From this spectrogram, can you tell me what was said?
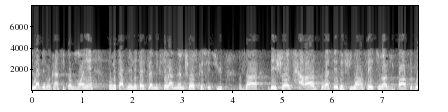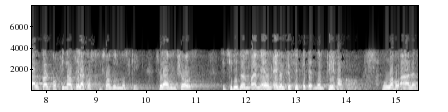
la démocratie comme moyen pour établir un État islamique. C'est la même chose que si tu vends des choses haram pour essayer de financer. Tu vends du porc et de l'alcool pour financer la construction d'une mosquée. C'est la même chose. Tu utilises et même que c'est peut-être même pire encore. Wallahu a'lam.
